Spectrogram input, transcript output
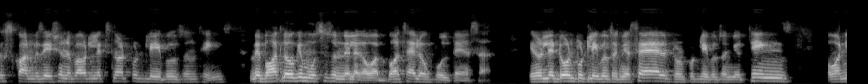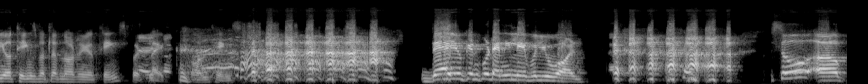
this conversation about let's not put labels on things मैं बहुत लोगों के मुंह से सुनने लगा हुआ बहुत सारे लोग बोलते हैं ऐसा you know let don't put labels on yourself don't put labels on your things on your things मतलब not on your things but like on things there you can put any label you want so uh,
